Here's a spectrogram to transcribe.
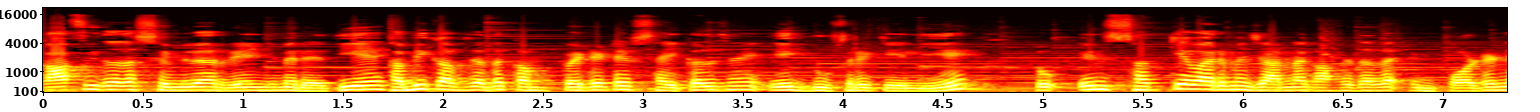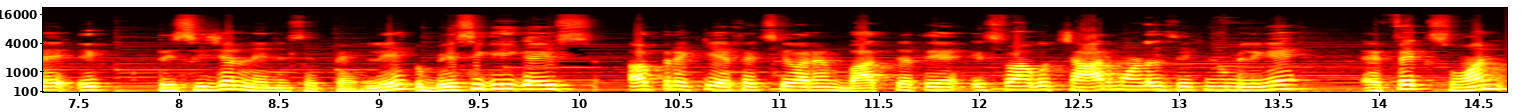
काफ़ी ज़्यादा सिमिलर रेंज में रहती है। सभी काफ़ी ज़्यादा कम्पिटेटिव साइकिल्स हैं एक दूसरे के लिए। तो इन सब के बारे में जानना काफ़ी ज़्यादा इंपॉर्टेंट है। एक डिसीज़न लेने से पहले। तो बेसिकली गाइस अब ट्रैक की एफ़ के बारे में बात करते हैं। इसमें आपको चार मॉडल्स देखने को मिलेंगे। FX1,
